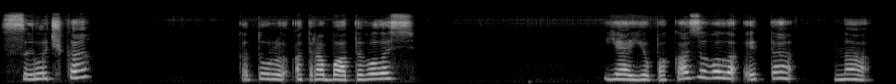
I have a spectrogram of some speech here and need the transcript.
ссылочка, которую отрабатывалась. Я ее показывала. Это на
